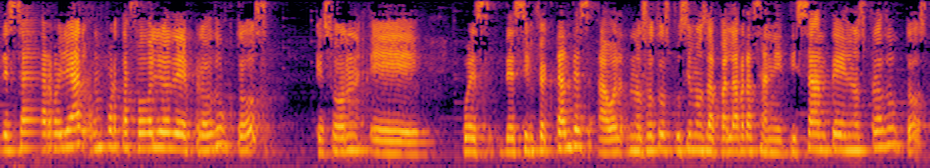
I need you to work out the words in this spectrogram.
desarrollar un portafolio de productos que son eh, pues desinfectantes. Ahora nosotros pusimos la palabra sanitizante en los productos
